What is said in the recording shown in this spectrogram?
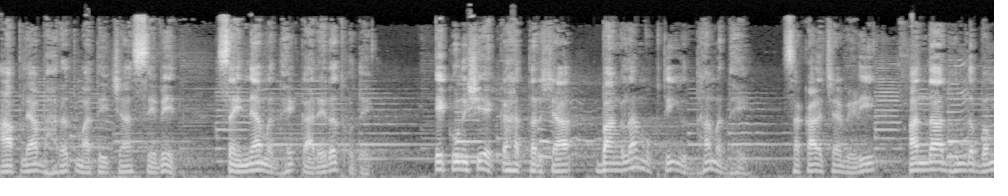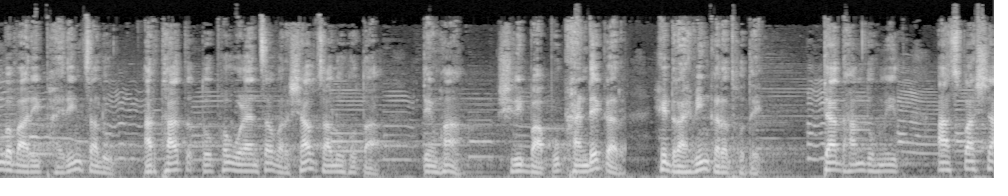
आपल्या भारत मातेच्या सेवेत सैन्यामध्ये कार्यरत होते. एकोणीसशे एकाहत्तरच्या बांगला मुक्ती युद्धामध्ये सकाळच्या वेळी अंदाधुंद बंबबारी फायरिंग चालू अर्थात तोफगोळ्यांचा वर्षाव चालू होता तेव्हा श्री बापू खांडेकर हे ड्रायव्हिंग करत होते. त्या धामधुमीत आसपासच्या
